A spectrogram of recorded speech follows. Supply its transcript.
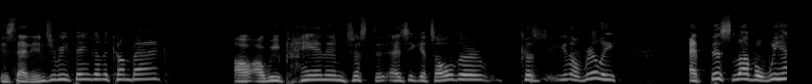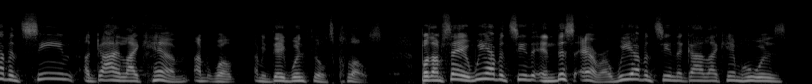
is that injury thing going to come back? Are, are we paying him just to, as he gets older? Because you know, really, at this level, we haven't seen a guy like him. I mean, well, I mean, Dave Winfield's close, but I'm saying we haven't seen in this era, we haven't seen a guy like him who is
